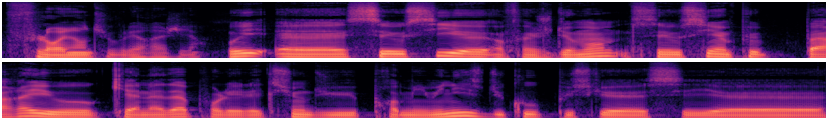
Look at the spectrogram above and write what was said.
Florian, tu voulais réagir Oui, euh, c'est aussi, euh, enfin je demande, c'est aussi un peu pareil au Canada pour l'élection du Premier ministre, du coup, puisque c'est euh,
